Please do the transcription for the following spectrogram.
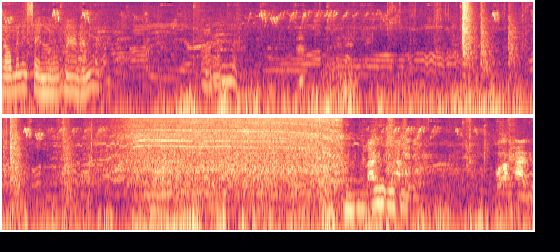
เราไม่ได้ใส่หมวกมาเหรอเนี่ยเออเหลือมามืดเลยค่ะเพราะข้างหน้าคือ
